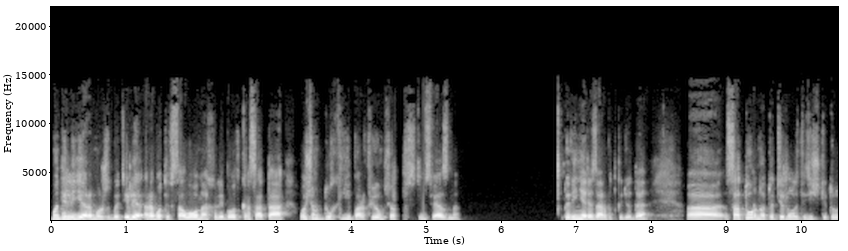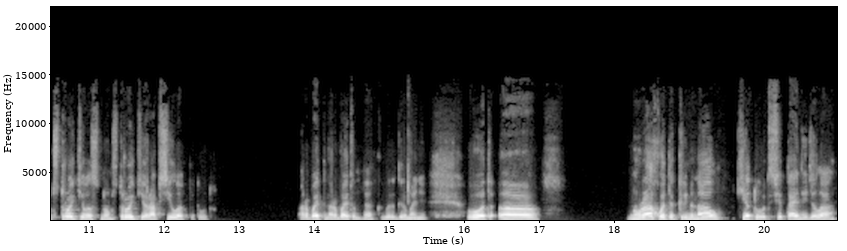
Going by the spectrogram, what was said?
модельер может быть, или работы в салонах, либо вот красота, в общем, духи, парфюм, все, что с этим связано. По Венере заработок идет, да? А, Сатурн – это тяжелый физический труд, стройки в основном, стройки, рабсила, это вот Арбайтен, Арбайтен, да, как говорят Германии. Вот. А, ну, Раху – это криминал, Кету – вот все тайные дела,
